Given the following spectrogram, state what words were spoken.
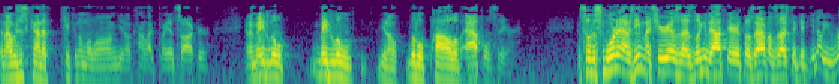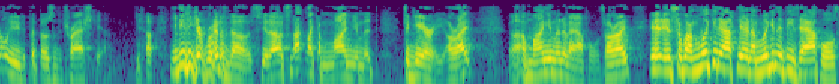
and I was just kind of kicking them along, you know, kind of like playing soccer. And I made a little, made a little, you know, little pile of apples there. And so this morning I was eating my Cheerios and I was looking out there at those apples and I was thinking, you know, you really need to put those in the trash can. You know, you need to get rid of those. You know, it's not like a monument to Gary, all right? A monument of apples, all right? And, and so I'm looking out there and I'm looking at these apples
